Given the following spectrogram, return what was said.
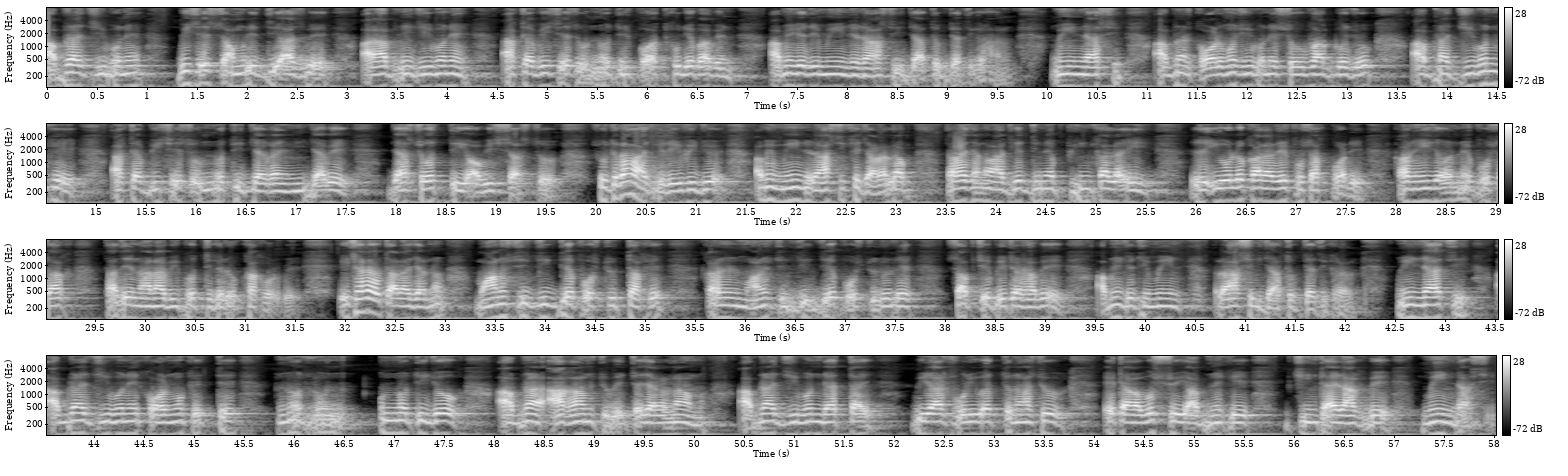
আপনার জীবনে বিশেষ সমৃদ্ধি আসবে আর আপনি জীবনে একটা বিশেষ উন্নতির পথ খুঁজে পাবেন। আপনি যদি মীন রাশি জাতক জাতিকা হন, মীন রাশি আপনার কর্মজীবনের সৌভাগ্য যোগ আপনার জীবনকে একটা বিশেষ উন্নতির জায়গায় নিয়ে যাবে যা সত্যি অবিশ্বাস্য। সুতরাং আজকের এই ভিডিও আমি মীন রাশিকে জানালাম, তারা যেন আজকের দিনে পিঙ্ক কালার এই ইয়েলো কালারের পোশাক পরে। কারণ এই ধরনের পোশাক তাদের নানা বিপদ থেকে রক্ষা করবে। এছাড়াও তারা যেন মানসিক দিক দিয়ে প্রস্তুত থাকে। কারণ মানসিক দিক দিয়ে প্রস্তুত হলে সবচেয়ে বেটার হবে। আপনি যদি মীন রাশির জাতক জাতিকা মীন রাশি আপনার জীবনে কর্মক্ষেত্রে নতুন উন্নতি যোগ, আপনার আগাম শুভেচ্ছা জানালাম আপনার জীবনযাত্রায় বিরাট পরিবর্তন আসুক, এটা অবশ্যই আপনাকে চিন্তায় রাখবে মীন রাশি।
